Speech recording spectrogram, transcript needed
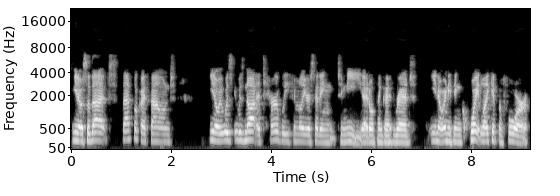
you know, so that, that book I found, you know, it was, it was not a terribly familiar setting to me. I don't think I had read, you know, anything quite like it before.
